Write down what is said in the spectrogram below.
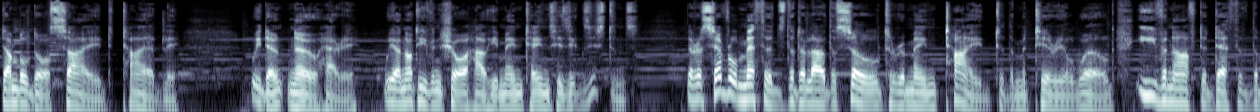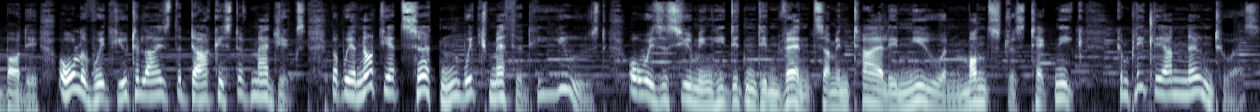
Dumbledore sighed tiredly. We don't know, Harry. We are not even sure how he maintains his existence. There are several methods that allow the soul to remain tied to the material world, even after death of the body, all of which utilize the darkest of magics, but we are not yet certain which method he used, always assuming he didn't invent some entirely new and monstrous technique, completely unknown to us.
